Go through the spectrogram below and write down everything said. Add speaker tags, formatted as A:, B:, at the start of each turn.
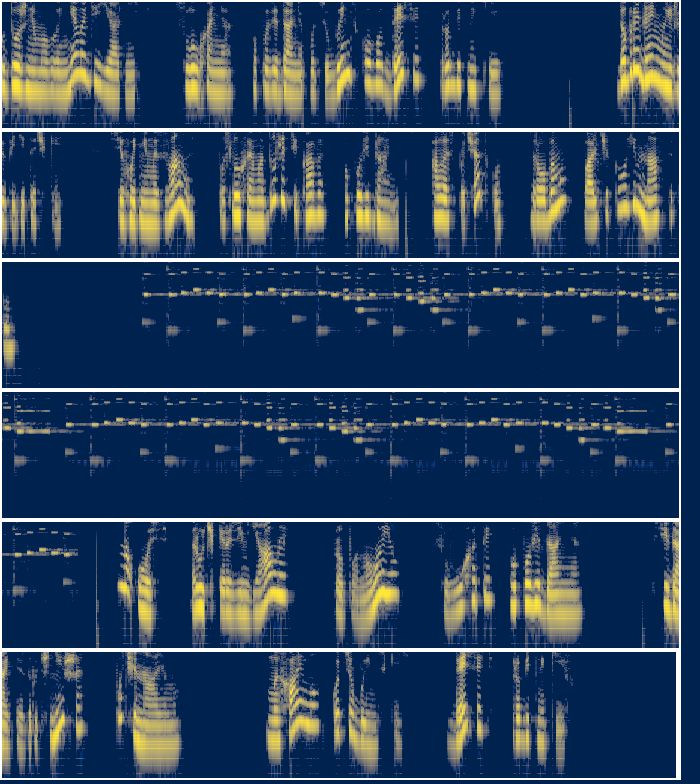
A: Художньо-мовленнєва діяльність. Слухання оповідання Коцюбинського 10 робітників. Добрий день, мої любі діточки! Сьогодні ми з вами послухаємо дуже цікаве оповідання. Але спочатку зробимо пальчикову гімнастику. Ну ось, ручки розім'яли. Пропоную слухати оповідання. Сідайте зручніше, починаємо. Михайло Коцюбинський. Десять робітників.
